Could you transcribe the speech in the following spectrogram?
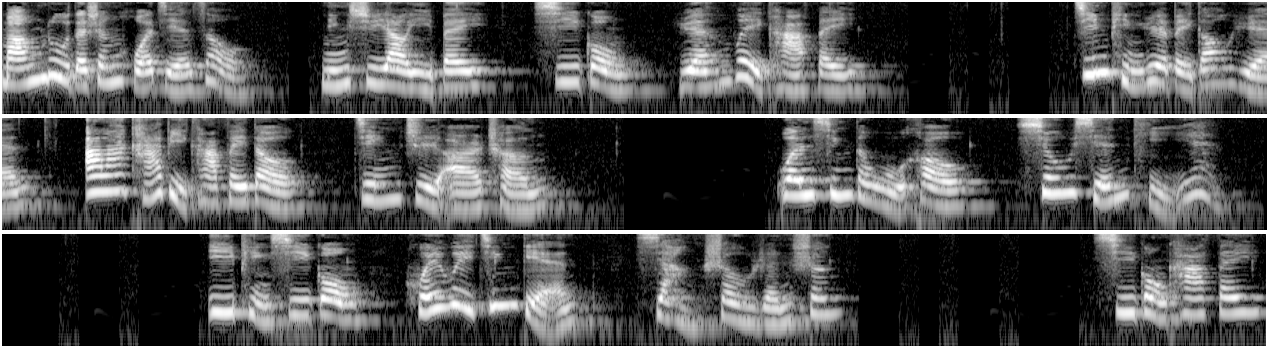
忙碌的生活节奏，您需要一杯西贡原味咖啡。精品粤北高原阿拉卡比咖啡豆精制而成。温馨的午后休闲体验，一品西贡回味经典，享受人生。西贡咖啡，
